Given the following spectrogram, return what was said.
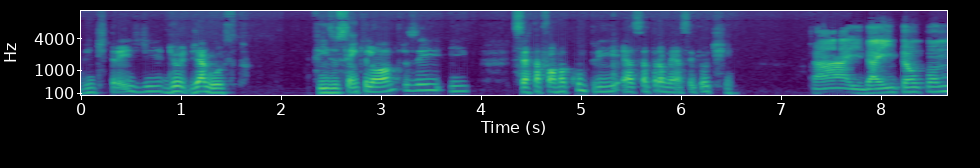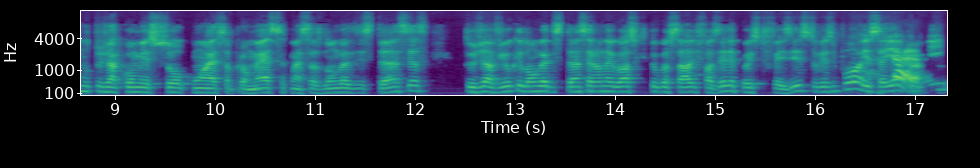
23 de, de, de agosto. Fiz os 100 quilômetros e, e, de certa forma, cumpri essa promessa que eu tinha. Tá, e daí então, como tu já começou com essa promessa, com essas longas distâncias, tu já viu que longa distância era um negócio que tu gostava de fazer depois que tu fez isso? Tu assim, pô, isso aí é, é para mim?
